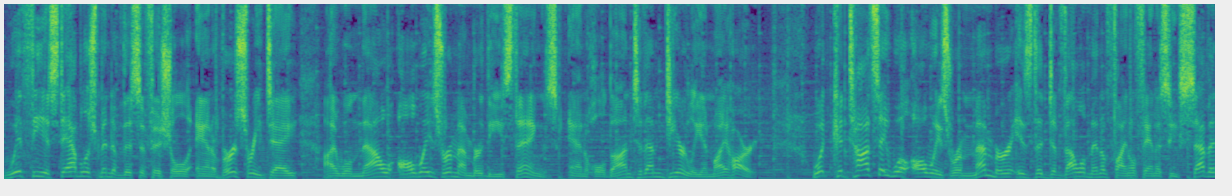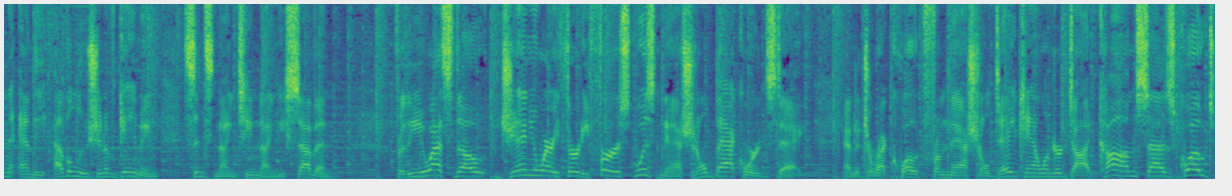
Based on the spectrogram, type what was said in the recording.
with the establishment of this official anniversary day, I will now always remember these things and hold on to them dearly in my heart. What Kitase will always remember is the development of Final Fantasy VII and the evolution of gaming since 1997. For the US, though, January 31st was National Backwards Day. And a direct quote from nationaldaycalendar.com says, quote,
